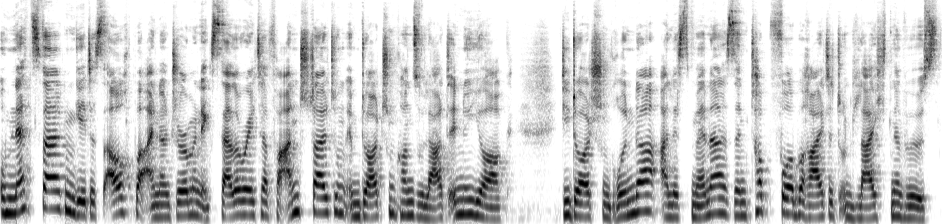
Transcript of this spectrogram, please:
Um Netzwerken geht es auch bei einer German Accelerator Veranstaltung im deutschen Konsulat in New York. Die deutschen Gründer, alles Männer, sind top vorbereitet und leicht nervös.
